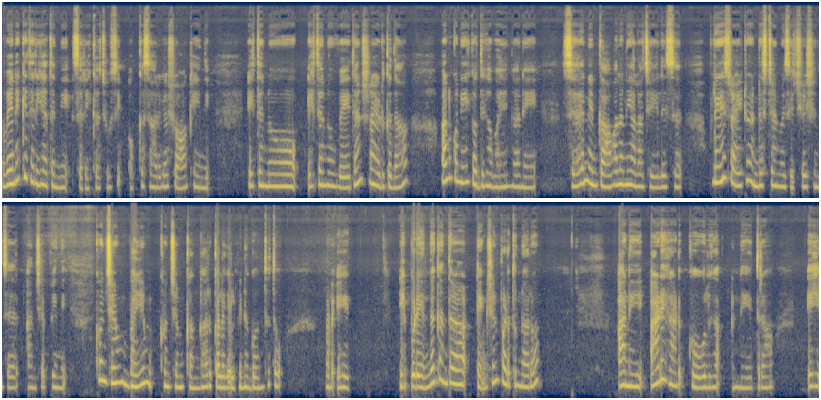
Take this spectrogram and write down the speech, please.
వెనక్కి తిరిగి అతన్ని సరిగ్గా చూసి ఒక్కసారిగా షాక్ అయింది. ఇతను ఇతను వేదాంశ్ నాయుడు కదా? అనుకుని కొద్దిగా భయంగానే సార్ నేను కావాలని అలా చేయలేదు sir. Please try to understand my situation sir అని చెప్పింది. కొంచెం భయం కొంచెం కంగారు కలగలిపిన గొంతుతో "ఏ- ఇప్పుడు ఎందుకంత టెన్షన్ పడుతున్నారు? అని అడిగాడు కూల్గా నేత్ర. ఏ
